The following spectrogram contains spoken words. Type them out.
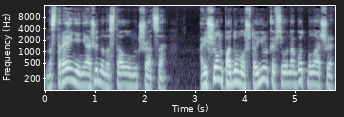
Настроение неожиданно стало улучшаться. А еще он подумал, что Юлька всего на год младше,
